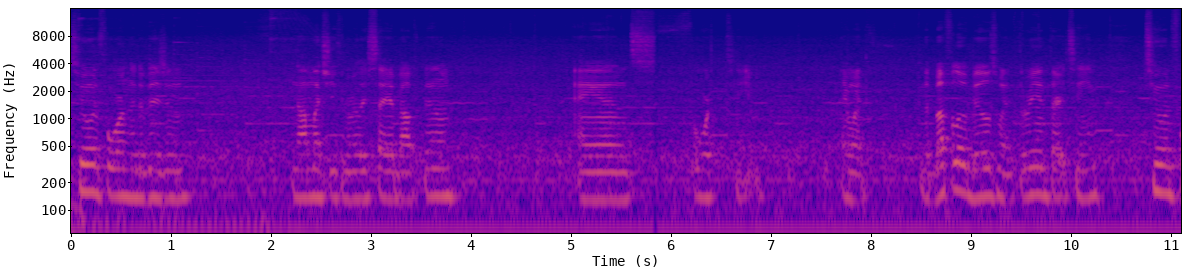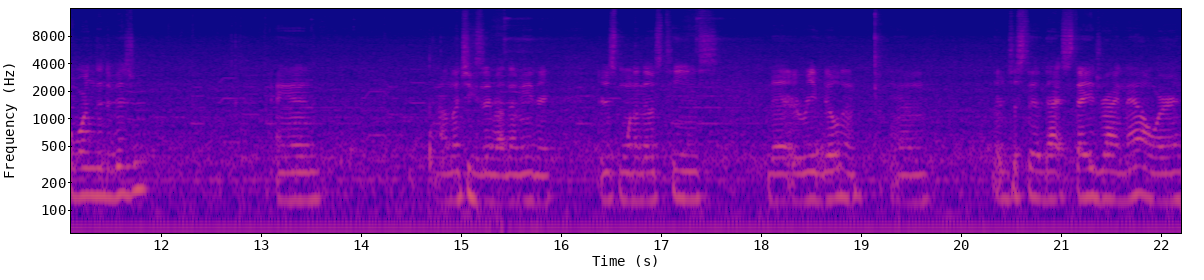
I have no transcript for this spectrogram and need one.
two and four in the division. Not much you can really say about them. And fourth team, they went. The Buffalo Bills went three and 13, two and four in the division. And not much you can say about them either. They're just one of those teams that are rebuilding, and they're just at that stage right now where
